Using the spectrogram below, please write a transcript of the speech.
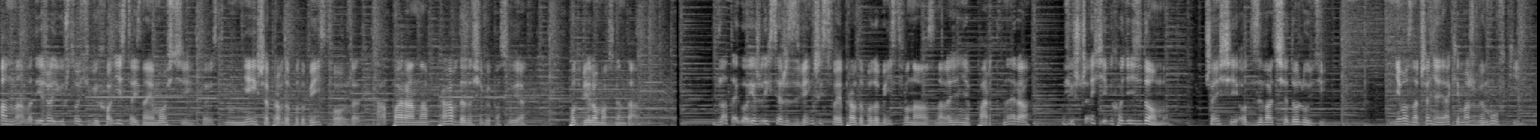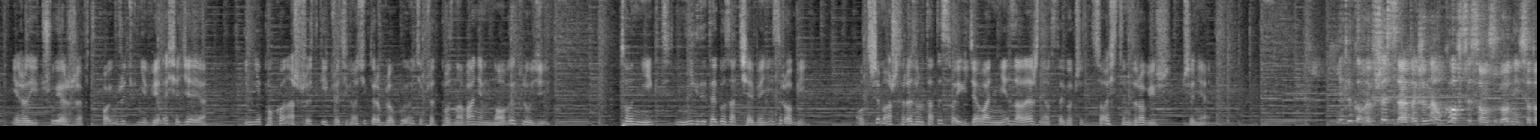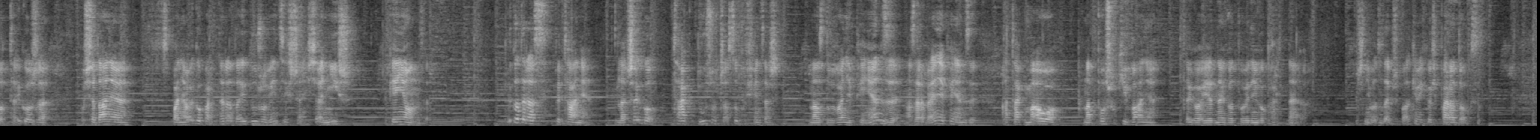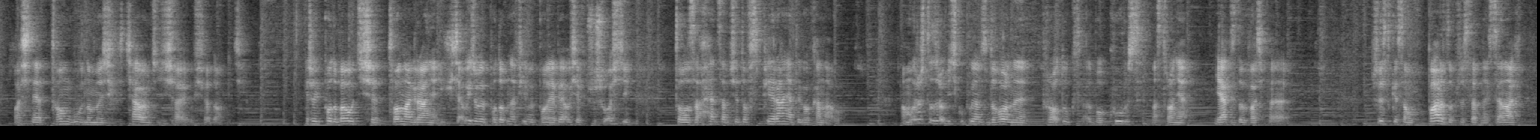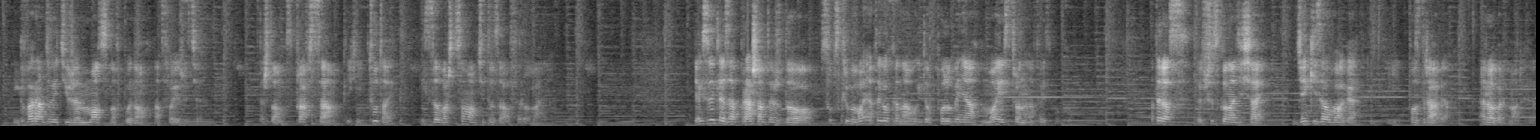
A nawet jeżeli już coś wychodzi z tej znajomości, to jest mniejsze prawdopodobieństwo, że ta para naprawdę do siebie pasuje pod wieloma względami. Dlatego, jeżeli chcesz zwiększyć swoje prawdopodobieństwo na znalezienie partnera, musisz częściej wychodzić z domu, częściej odzywać się do ludzi. Nie ma znaczenia, jakie masz wymówki. Jeżeli czujesz, że w Twoim życiu niewiele się dzieje i nie pokonasz wszystkich przeciwności, które blokują Cię przed poznawaniem nowych ludzi, to nikt nigdy tego za Ciebie nie zrobi. Otrzymasz rezultaty swoich działań niezależnie od tego, czy coś z tym zrobisz, czy nie. Nie tylko my wszyscy, ale także naukowcy są zgodni co do tego, że posiadanie wspaniałego partnera daje dużo więcej szczęścia niż pieniądze. Tylko teraz pytanie, dlaczego tak dużo czasu poświęcasz na zdobywanie pieniędzy, na zarabianie pieniędzy, a tak mało na poszukiwanie tego jednego odpowiedniego partnera? Czy nie ma tutaj przypadkiem jakiegoś paradoksu? Właśnie tą główną myśl chciałem Ci dzisiaj uświadomić. Jeżeli podobało Ci się to nagranie i chciałbyś, żeby podobne filmy pojawiały się w przyszłości, to zachęcam Cię do wspierania tego kanału. A możesz to zrobić kupując dowolny produkt albo kurs na stronie jakzdobywać.pl. Wszystkie są w bardzo przystępnych cenach i gwarantuję Ci, że mocno wpłyną na Twoje życie. Zresztą sprawdź sam, kliknij tutaj i zobacz, co mam Ci do zaoferowania. Jak zwykle zapraszam też do subskrybowania tego kanału i do polubienia mojej strony na Facebooku. A teraz to już wszystko na dzisiaj. Dzięki za uwagę i pozdrawiam. Robert March.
